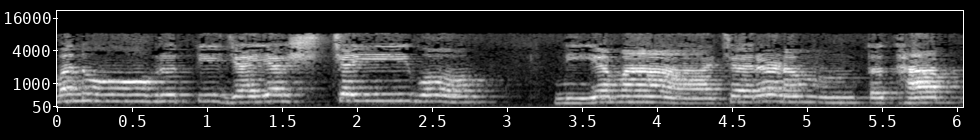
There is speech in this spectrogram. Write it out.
मनोवृत्तिजयश्चैव नियमाचरणम् तथा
